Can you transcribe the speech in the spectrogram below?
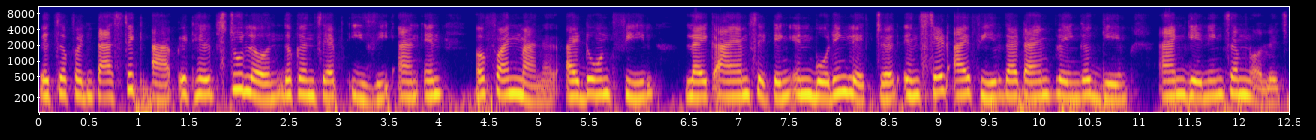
it's a fantastic app. It helps to learn the concept easy and in a fun manner. I don't feel like I am sitting in boring lecture. Instead, I feel that I am playing a game and gaining some knowledge.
